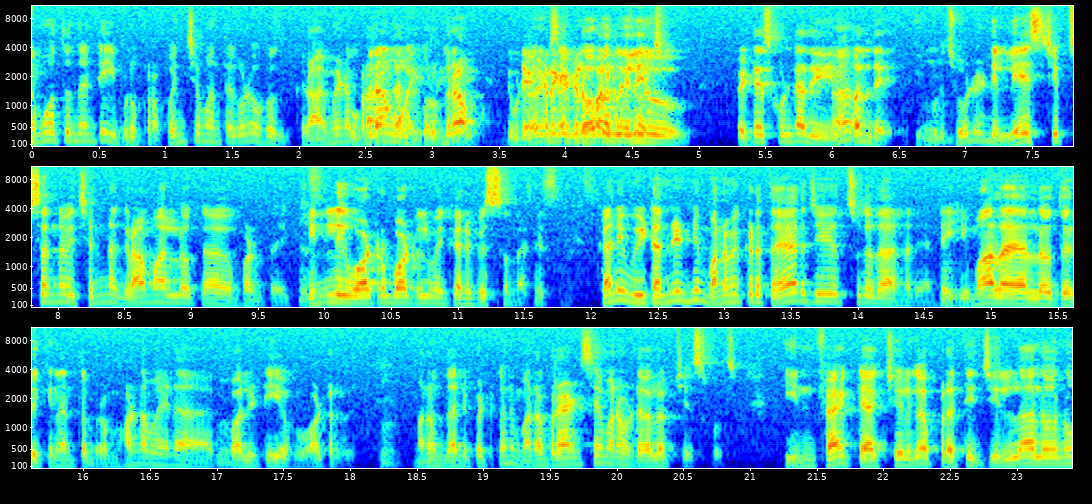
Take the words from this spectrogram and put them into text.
ఏమవుతుందంటే ఇప్పుడు ప్రపంచం అంతా కూడా ఒక గ్రామీణ కుగ్రామం ఇప్పుడు పెట్టేసుకుంటే అది ఇబ్బందే. ఇప్పుడు చూడండి లేస్ చిప్స్ అన్నవి చిన్న గ్రామాల్లో పడతాయి. కిన్లీ వాటర్ బాటిల్ మీకు కనిపిస్తుంది. కానీ వీటన్నింటిని మనం ఇక్కడ తయారు చేయొచ్చు కదా అన్నది. అంటే హిమాలయాల్లో దొరికినంత బ్రహ్మాండమైన క్వాలిటీ ఆఫ్ వాటర్ మనం దాన్ని పెట్టుకొని మన బ్రాండ్సే మనం డెవలప్ చేసుకోవచ్చు. ఇన్ఫ్యాక్ట్ యాక్చువల్గా ప్రతి జిల్లాలోనూ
